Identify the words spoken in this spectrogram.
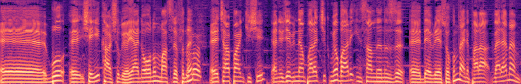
e, bu e, şeyi karşılıyor. Yani onun masrafını e, çarpan kişi yani cebinden para çıkmıyor bari insanlığınızı e, devreye sokun da hani para veremem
